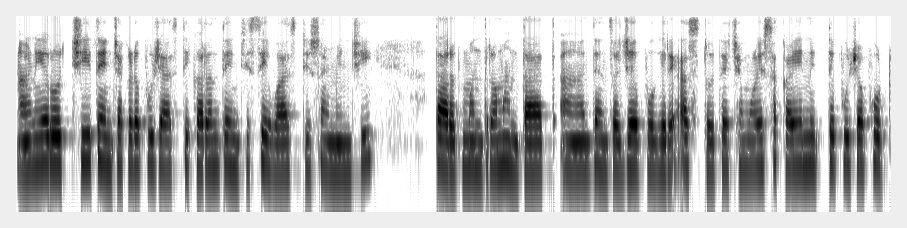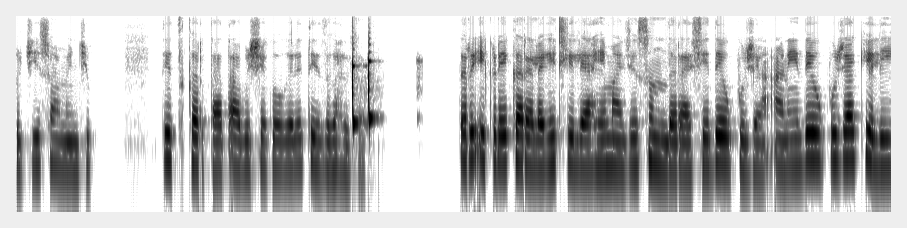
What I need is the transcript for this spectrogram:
आणि रोजची त्यांच्याकडं पूजा असते कारण त्यांची सेवा असते स्वामींची. तारक मंत्र म्हणतात त्यांचा जप वगैरे असतो. त्याच्यामुळे सकाळी नित्यपूजा फोटोची स्वामींची तेच करतात अभिषेक वगैरे तेच घालतात. तर इकडे करायला घेतलेली आहे माझी सुंदर अशी देवपूजा. आणि देवपूजा केली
